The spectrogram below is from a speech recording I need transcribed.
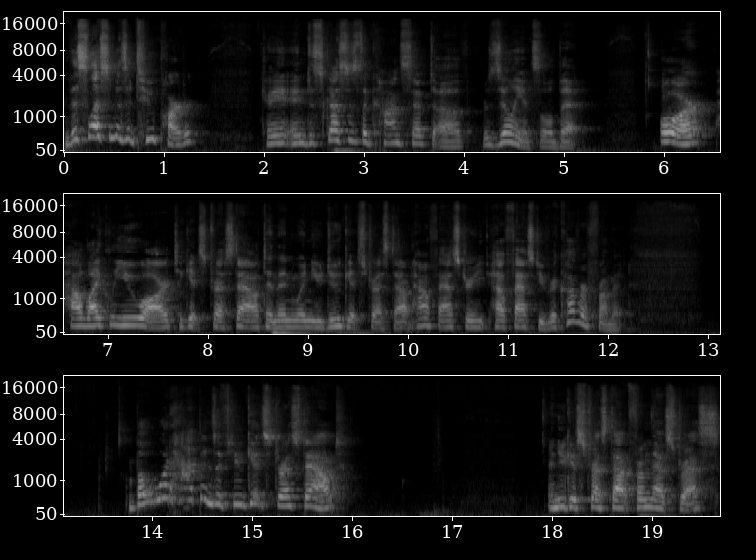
This lesson is a two parter, okay, and discusses the concept of resilience a little bit or how likely you are to get stressed out and then when you do get stressed out how fast you, how fast you recover from it. But what happens if you get stressed out and you get stressed out from that stress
